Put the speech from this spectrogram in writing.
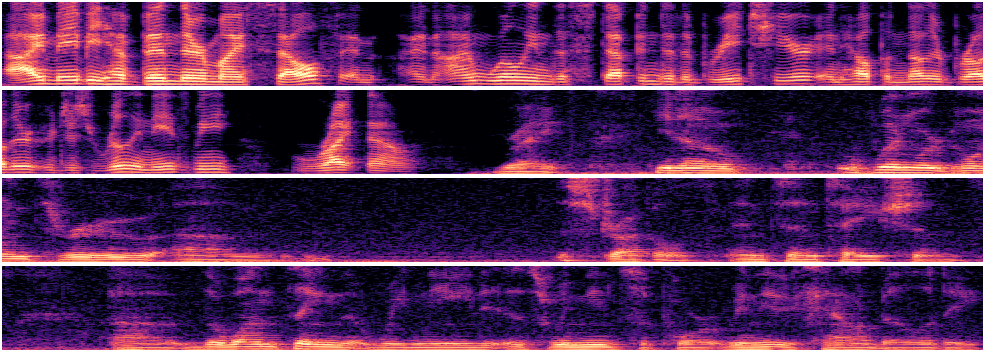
I maybe have been there myself, and, and I'm willing to step into the breach here and help another brother who just really needs me right now. Right. You know, when we're going through um, struggles and temptations, uh, the one thing that we need is we need support. We need accountability.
